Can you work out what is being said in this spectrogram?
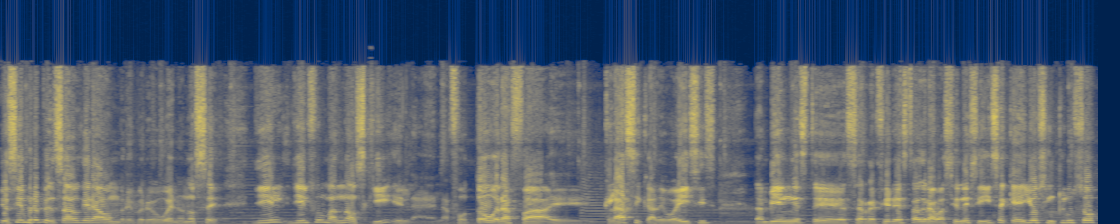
yo siempre he pensado que era hombre, pero bueno, no sé. Jill, Jill Furmanowski, eh, la, fotógrafa eh, clásica de Oasis, también este, se refiere a estas grabaciones y dice que ellos incluso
